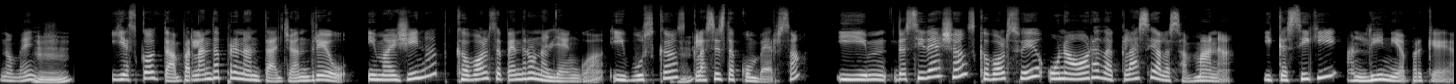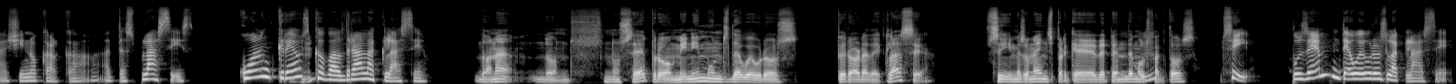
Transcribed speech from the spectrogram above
No menys. Mm -hmm. I escolta, parlant d'aprenentatge, Andreu, imagina't que vols aprendre una llengua i busques mm -hmm. classes de conversa i decideixes que vols fer una hora de classe a la setmana i que sigui en línia, perquè així no cal que et desplacis. Quan creus mm -hmm. que valdrà la classe? Dona, doncs no sé, però mínim uns 10 euros per hora de classe. Sí, més o menys, perquè depèn de molts mm -hmm. factors. Sí, posem 10 euros la classe.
